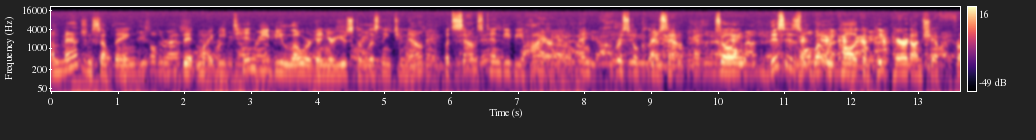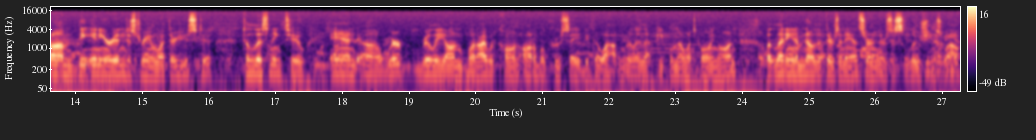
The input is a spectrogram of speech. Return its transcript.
imagine something that might be 10 dB lower than you're used to listening to now, but sounds 10 dB higher and crystal clear sound. So this is what we call a complete paradigm shift from the in-ear industry and what they're used to to listening to and uh, we're really on what I would call an audible crusade to go out and really let people know what's going on but letting them know that there's an answer and there's a solution as well.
